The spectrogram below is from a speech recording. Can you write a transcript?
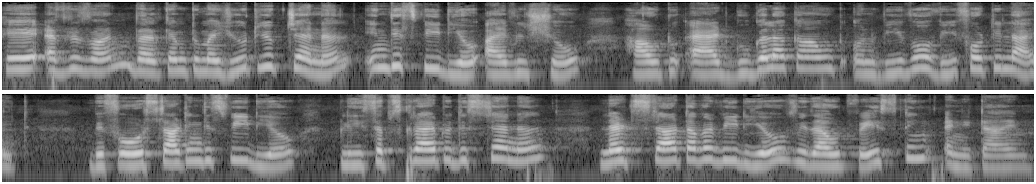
Hey everyone, welcome to my YouTube channel. In this video, I will show how to add Google account on Vivo V40 Lite. Before starting this video, please subscribe to this channel. Let's start our video without wasting any time.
